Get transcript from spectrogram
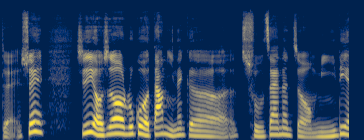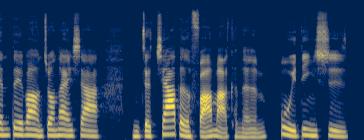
对，所以其实有时候，如果当你那个处在那种迷恋对方的状态下，你的加的砝码可能不一定是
